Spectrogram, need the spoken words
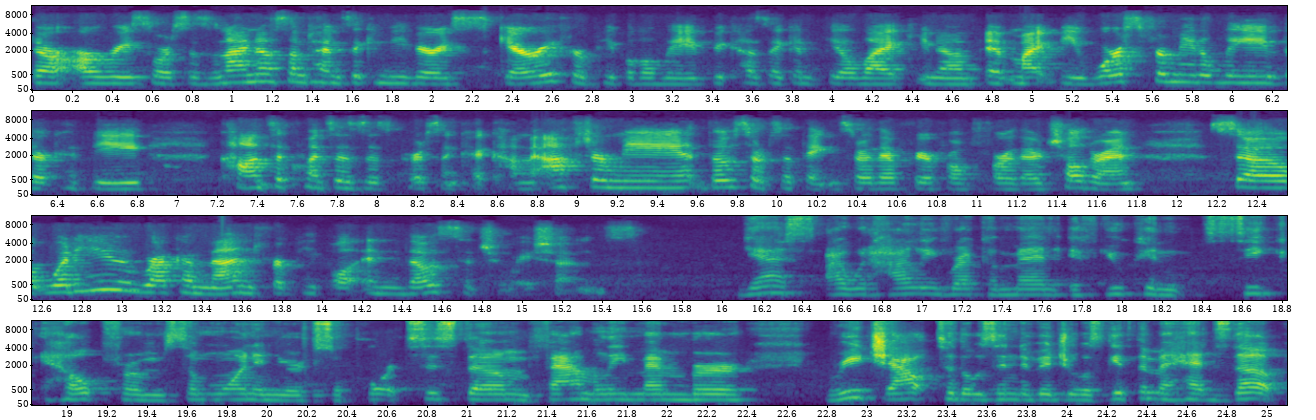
There are resources. And I know sometimes it can be very scary for people to leave because they can feel like, you know, it might be worse for me to leave. There could be consequences. This person could come after me, those sorts of things, or they're fearful for their children. So, what do you recommend for people in those situations? yes, I would highly recommend if you can seek help from someone in your support system, family member, reach out to those individuals, give them a heads up.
